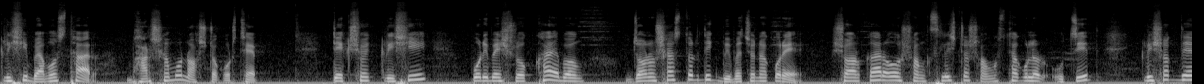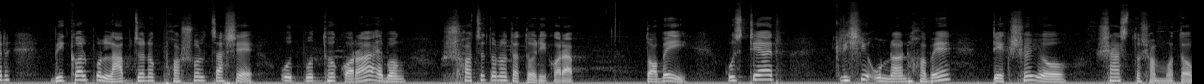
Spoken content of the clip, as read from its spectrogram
কৃষি ব্যবস্থার ভারসাম্য নষ্ট করছে। টেকসই কৃষি, পরিবেশ রক্ষা এবং জনস্বাস্থ্যের দিক বিবেচনা করে সরকার ও সংশ্লিষ্ট সংস্থাগুলোর উচিত কৃষকদের বিকল্প লাভজনক ফসল চাষে উদ্বুদ্ধ করা এবং সচেতনতা তৈরি করা। তবেই কুষ্টিয়ার কৃষি উন্নয়ন হবে টেকসই ও স্বাস্থ্যসম্মত।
